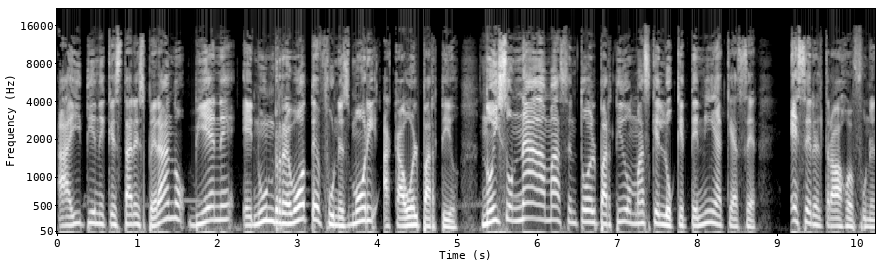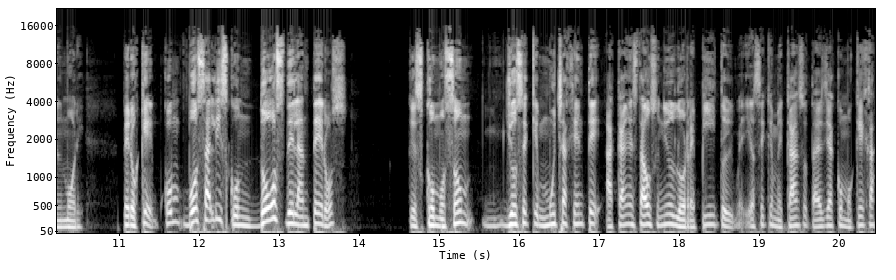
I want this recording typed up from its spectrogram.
ahí tiene que estar esperando, viene en un rebote, Funes Mori acabó el partido. No hizo nada más en todo el partido más que lo que tenía que hacer. Ese era el trabajo de Funes Mori. Pero que vos salís con dos delanteros que es como son. Yo sé que mucha gente acá en Estados Unidos, lo repito, y ya sé que me canso, tal vez ya como queja,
